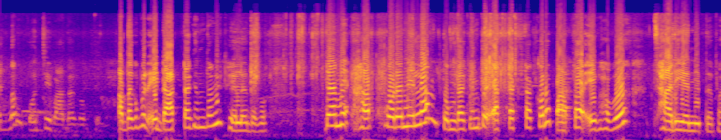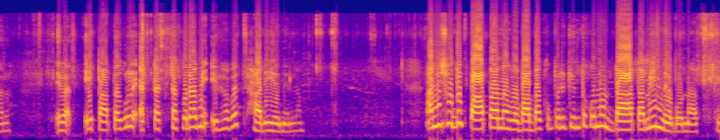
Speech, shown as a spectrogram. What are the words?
একদম কচি বাঁধাকপি। বাঁধাকপির এই ডাঁটটা কিন্তু আমি ফেলে দেবো। এটা আমি হাফ করে নিলাম, তোমরা কিন্তু একটা একটা করে পাতা এভাবে ছাড়িয়ে নিতে পারো। এবার এই পাতাগুলো একটা একটা করে আমি এভাবে ছাড়িয়ে নিলাম। আমি শুধু পাতা নেব, বাঁধাকপির কিন্তু কোনো ডাট আমি নেব না আজকে।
